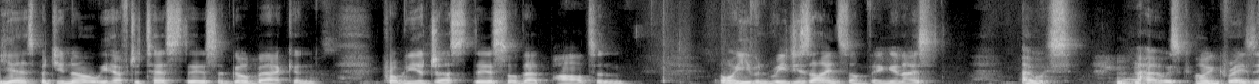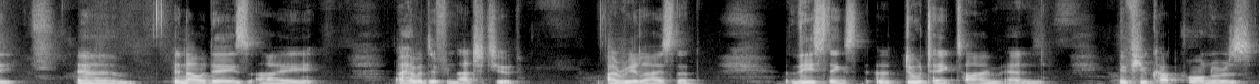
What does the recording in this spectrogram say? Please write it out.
Yes, but you know, we have to test this and go back and probably adjust this or that part and or even redesign something. And I, I was, I was going crazy. Um, and nowadays, I, I have a different attitude. I realize that these things uh, do take time, and if you cut corners,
